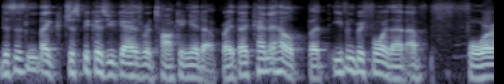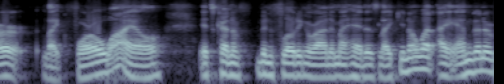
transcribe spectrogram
this isn't like just because you guys were talking it up, right? That kind of helped. But even before that, I've, for like for a while, it's kind of been floating around in my head as like, you know what? I am gonna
